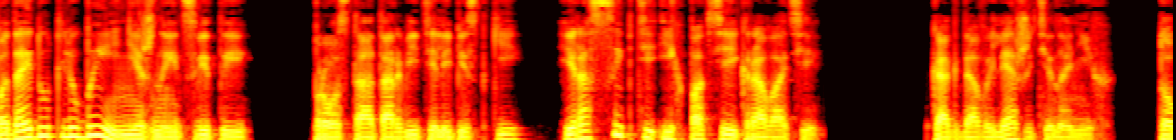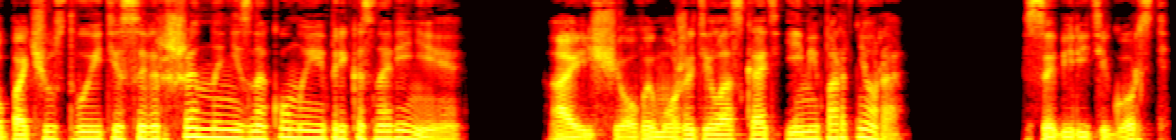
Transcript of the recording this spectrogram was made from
Подойдут любые нежные цветы, просто оторвите лепестки и рассыпьте их по всей кровати. Когда вы ляжете на них, то почувствуете совершенно незнакомые прикосновения, а еще вы можете ласкать ими партнера. Соберите горсть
